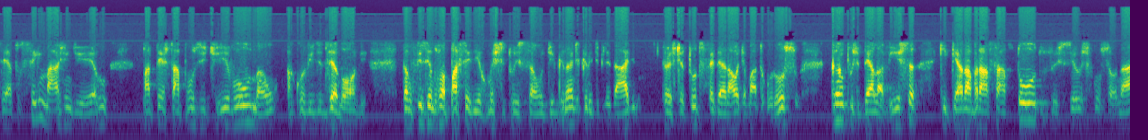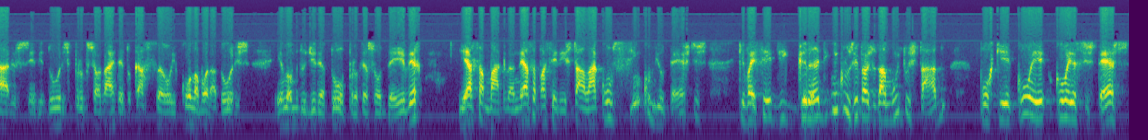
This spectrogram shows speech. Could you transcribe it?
certo? Sem margem de erro, para testar positivo ou não a Covid-19. Então fizemos uma parceria com uma instituição de grande credibilidade, que o Instituto Federal de Mato Grosso, Campus Bela Vista, que quer abraçar todos os seus funcionários, servidores, profissionais da educação e colaboradores, em nome do diretor, professor Dever. E essa máquina, nessa parceria, está lá com 5 mil testes, que vai ser de grande, inclusive vai ajudar muito o Estado, porque com, com esses testes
